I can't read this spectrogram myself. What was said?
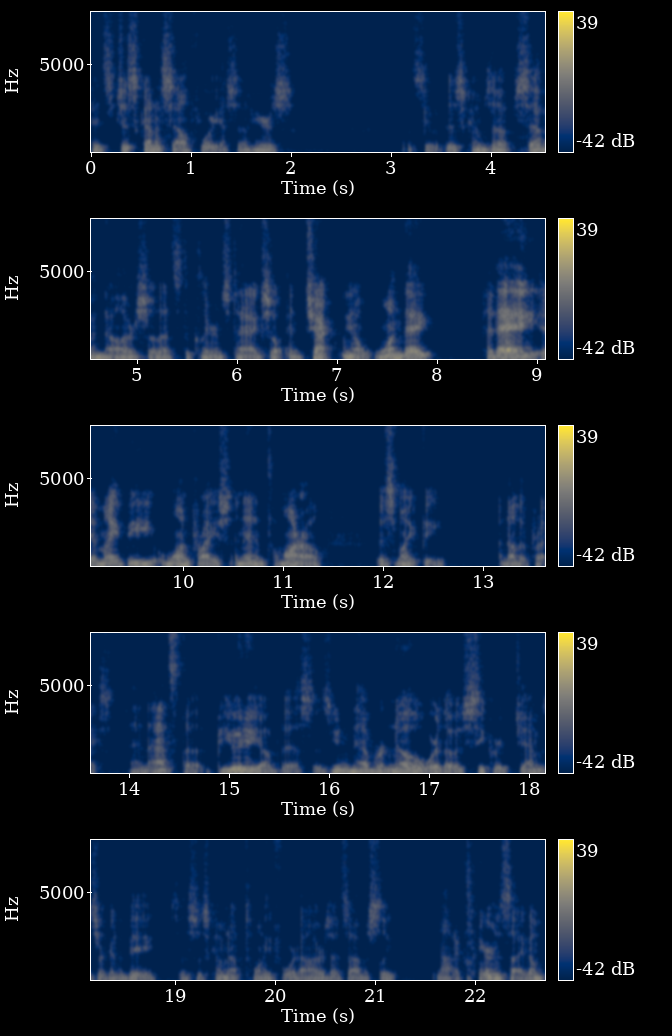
it's just going to sell for you. So here's, let's see what this comes up $7. So that's the clearance tag. So, and check, you know, one day today it might be one price, and then tomorrow this might be another price. And that's the beauty of this is you never know where those secret gems are going to be. So this is coming up $24. That's obviously not a clearance item.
